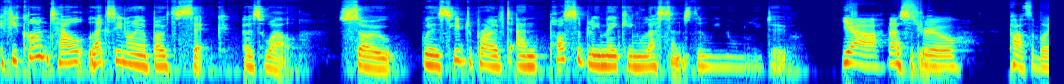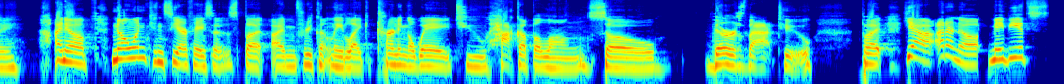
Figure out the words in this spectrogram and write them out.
If you can't tell, Lexie and I are both sick as well. So we're sleep deprived and possibly making less sense than we normally do. Yeah, that's possibly. true. Possibly. I know no one can see our faces, but I'm frequently like turning away to hack up a lung. So there's that too. But yeah, I don't know. Maybe it's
